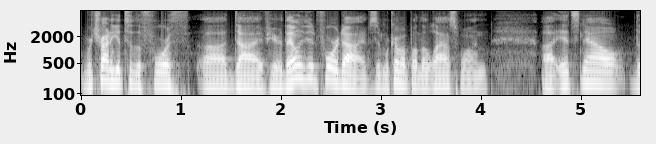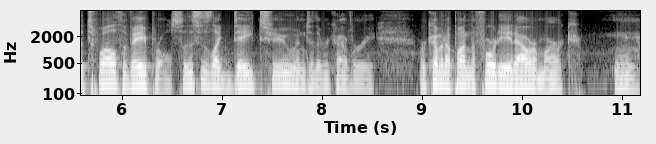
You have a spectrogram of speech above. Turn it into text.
We're trying to get to the fourth uh, dive here. They only did four dives, and we're coming up on the last one. Uh, it's now the 12th of April. So this is like day two into the recovery. We're coming up on the 48 hour mark. Mm.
